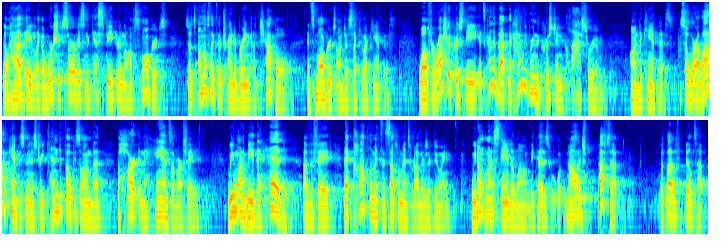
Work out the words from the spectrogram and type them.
They'll have a like a worship service and a guest speaker, and they'll have small groups. So it's almost like they're trying to bring a chapel and small groups onto a secular campus. Well, for Ratio Christi, it's kind of that like, how do we bring the Christian classroom onto campus? So, where a lot of campus ministry tend to focus on the, the heart and the hands of our faith, we want to be the head of the faith that complements and supplements what others are doing. We don't want to stand alone because knowledge puffs up, but love builds up.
